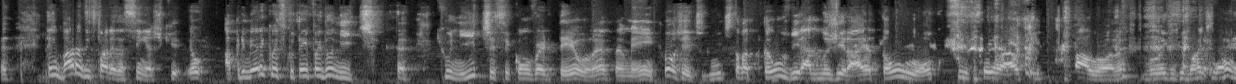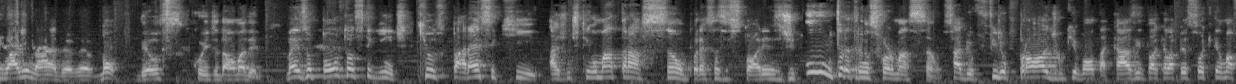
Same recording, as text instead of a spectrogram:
Tem várias histórias assim, acho que eu, a primeira que eu escutei foi do Nietzsche, que o Nietzsche se converteu, né, também. Pô, gente, o Nietzsche estava tão virado no giraia, tão louco, que sei lá o que ele falou, né? O leito de morte não vale nada, né? Bom, Deus cuide da alma dele. Mas o ponto é o seguinte, que os, parece que a gente tem uma atração por essas histórias de ultra transformação, sabe? O filho pródigo que volta a casa, então aquela pessoa que tem uma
